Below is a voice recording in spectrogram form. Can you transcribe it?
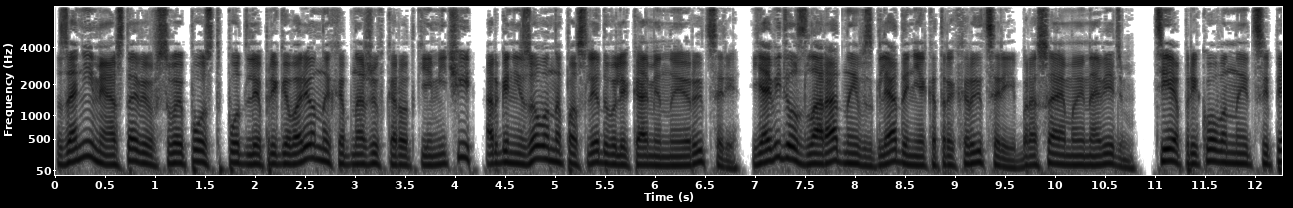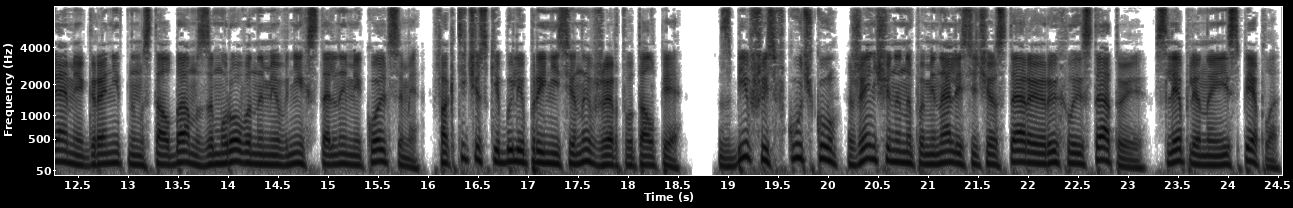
За ними, оставив свой пост подле приговоренных, обнажив короткие мечи, организованно последовали каменные рыцари. Я видел злорадные взгляды некоторых рыцарей, бросаемые на ведьм. Те, прикованные цепями гранитным столбам замурованными в них стальными кольцами, фактически были принесены в жертву толпе. Сбившись в кучку, женщины напоминали сейчас старые рыхлые статуи, слепленные из пепла.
